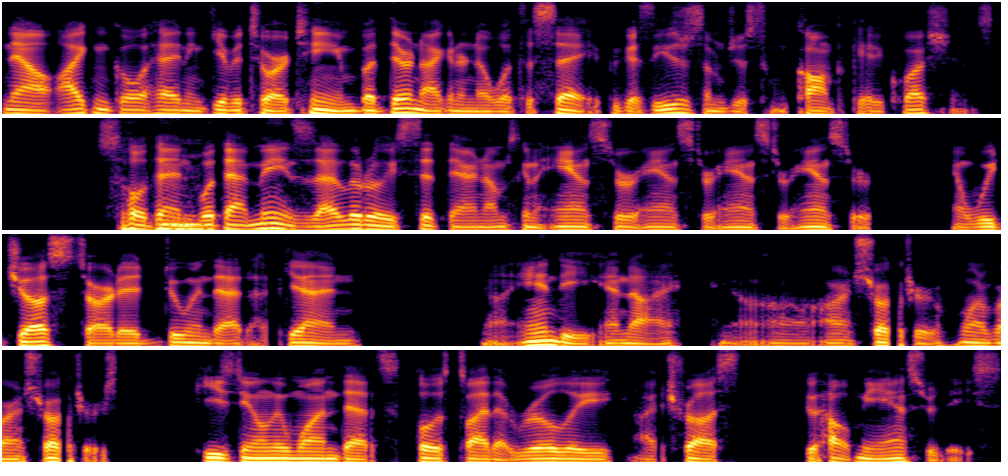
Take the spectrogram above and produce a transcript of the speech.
Now, I can go ahead and give it to our team, but they're not going to know what to say because these are some just some complicated questions. So then Mhm. what that means is I literally sit there and I'm just going to answer, answer, answer, answer. And we just started doing that again. Uh, Andy and I, you know, uh, our instructor, one of our instructors, he's the only one that's close by that really I trust to help me answer these.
